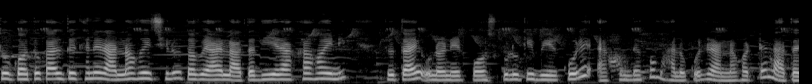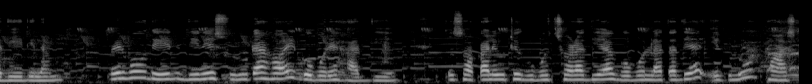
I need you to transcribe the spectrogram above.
তো গতকাল তো এখানে রান্না হয়েছিল, তবে আর লাতা দিয়ে রাখা হয়নি। তো তাই উনানের পশগুলোকে বের করে এখন দেখো ভালো করে রান্নাঘরটা লাতা দিয়ে দিলাম। মেয়ের বৌদির দিনের শুরুটা হয় গোবরে হাত দিয়ে। তো সকালে উঠে গোবর ছড়া দেওয়া গোবর লাতা দেওয়া এগুলো মাস্ট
